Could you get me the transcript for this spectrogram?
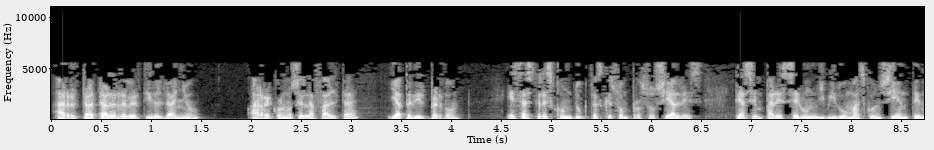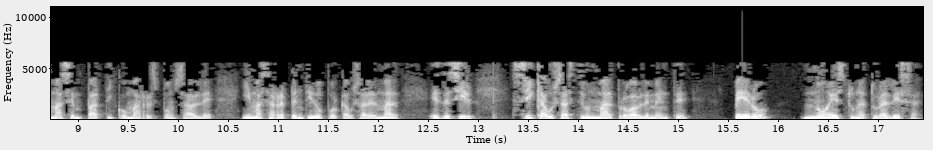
a tratar de revertir el daño, a reconocer la falta y a pedir perdón. Esas tres conductas que son prosociales te hacen parecer un individuo más consciente, más empático, más responsable y más arrepentido por causar el mal. Es decir, sí causaste un mal probablemente, pero no es tu naturaleza.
